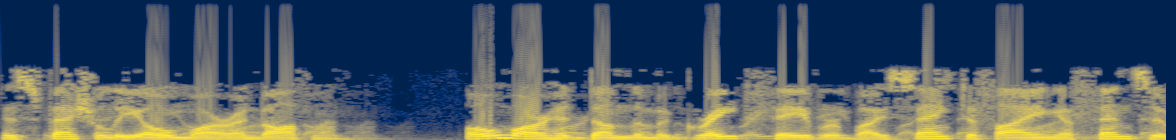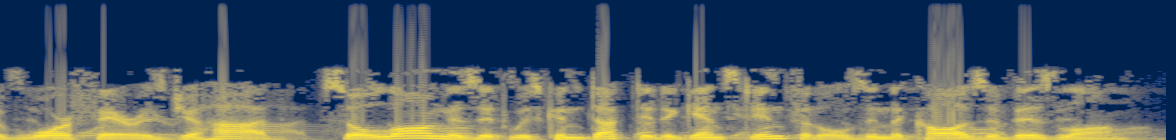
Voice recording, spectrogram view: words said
especially Omar and Othman. Omar had done them a great favor by sanctifying offensive warfare as jihad, so long as it was conducted against infidels in the cause of Islam.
